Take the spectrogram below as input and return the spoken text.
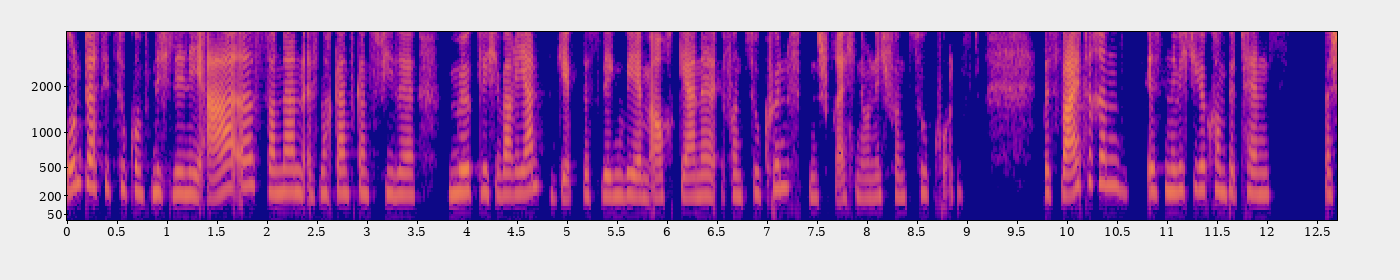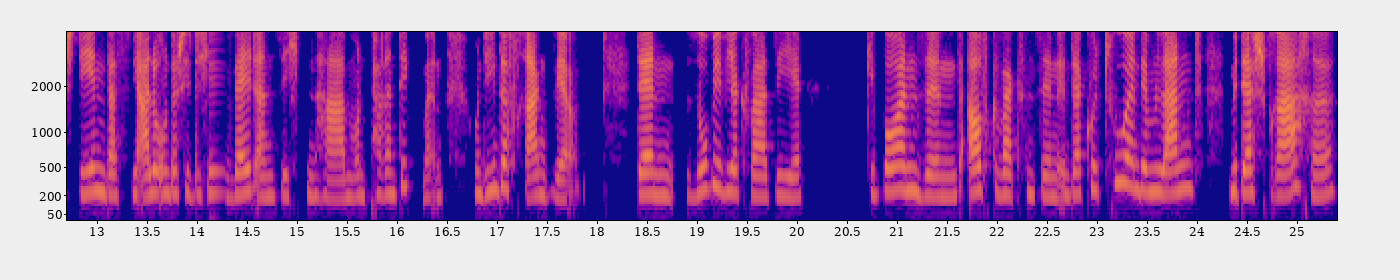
und dass die Zukunft nicht linear ist, sondern es noch ganz, ganz viele mögliche Varianten gibt. Deswegen wir eben auch gerne von Zukünften sprechen und nicht von Zukunft. Des Weiteren ist eine wichtige Kompetenz verstehen, dass wir alle unterschiedliche Weltansichten haben und Paradigmen und die hinterfragen wir. Denn so wie wir quasi geboren sind, aufgewachsen sind, in der Kultur, in dem Land, mit der Sprache,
